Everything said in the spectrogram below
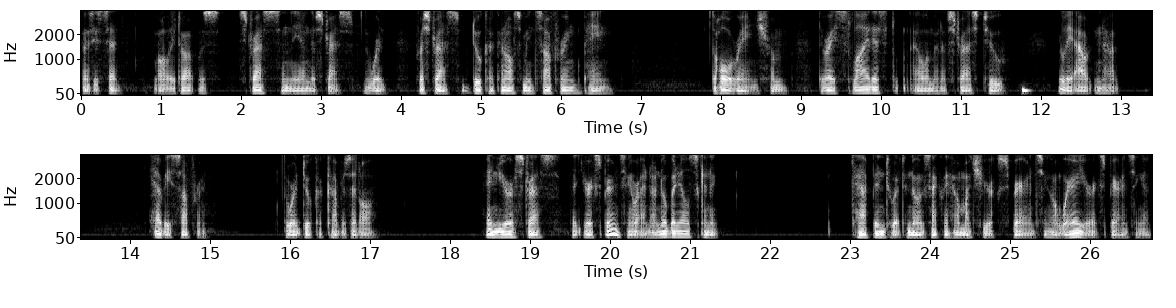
As he said, all he taught was stress and the end of stress. The word for stress, dukkha, can also mean suffering, pain, the whole range from the very slightest element of stress to really out and out heavy suffering. The word dukkha covers it all. And your stress that you're experiencing right now, nobody else can tap into it to know exactly how much you're experiencing or where you're experiencing it.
